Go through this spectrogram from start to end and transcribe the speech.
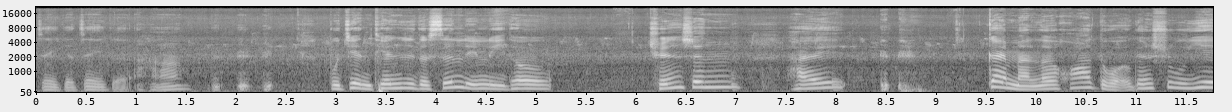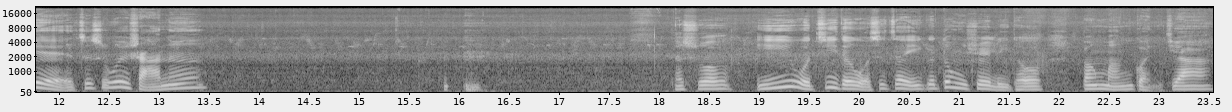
这个这个啊，不见天日的森林里头，全身还。盖满了花朵跟树叶，这是为啥呢？他说：“咦，我记得我是在一个洞穴里头帮忙管家，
